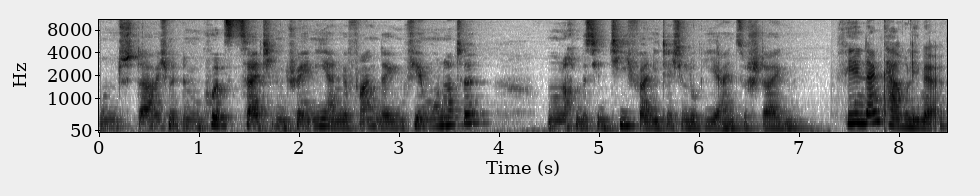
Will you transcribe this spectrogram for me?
Und da habe ich mit einem kurzzeitigen Trainee angefangen, der ging vier Monate, um noch ein bisschen tiefer in die Technologie einzusteigen. Vielen Dank, Caroline.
